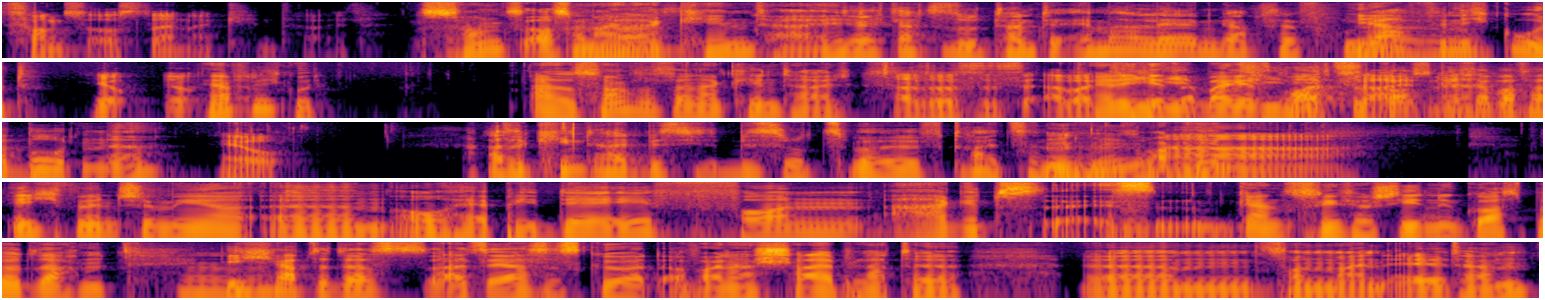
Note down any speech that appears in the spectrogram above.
Songs aus deiner Kindheit. Songs aus war meiner? Kindheit. Ja, ich dachte so, Tante Emma-Läden gab es ja früher. Ja, also. finde ich gut. Jo, jo, Ja, finde ich gut. Also Songs aus deiner Kindheit. Also es ist aber Hätte ich jetzt, aber jetzt Rolf Zukowski ist ne? aber verboten, ne? Jo. Also Kindheit bis, bis so 12, 13. Mhm, so. okay. Ah. Ich wünsche mir ähm, Oh Happy Day von, ah, gibt's äh, ist ganz viele verschiedene Gospel-Sachen. Mhm. Ich hatte das als erstes gehört auf einer Schallplatte ähm, von meinen Eltern.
